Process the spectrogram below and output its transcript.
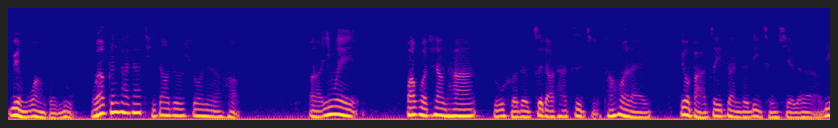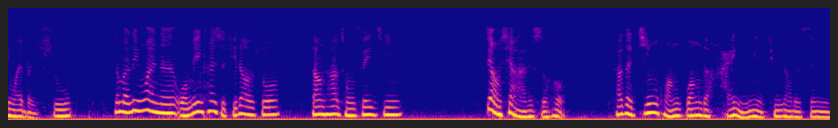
愿望的路。我要跟大家提到，就是说呢，哈，呃，因为包括像他如何的治疗他自己，他后来又把这一段的历程写了另外一本书。那么另外呢，我们一开始提到说，当他从飞机。掉下来的时候，他在金黄光的海里面听到的声音，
